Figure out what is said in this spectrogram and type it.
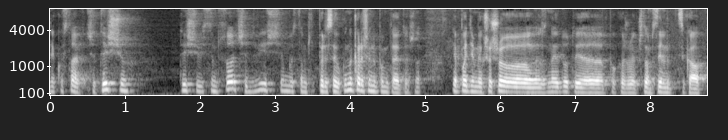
Якось так, чи 1000, 1800, чи 2 з чимось там з пересилкою. Ну, коротше, не пам'ятаю точно. Я потім, якщо що знайду, то я покажу, якщо там сильно цікаво.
